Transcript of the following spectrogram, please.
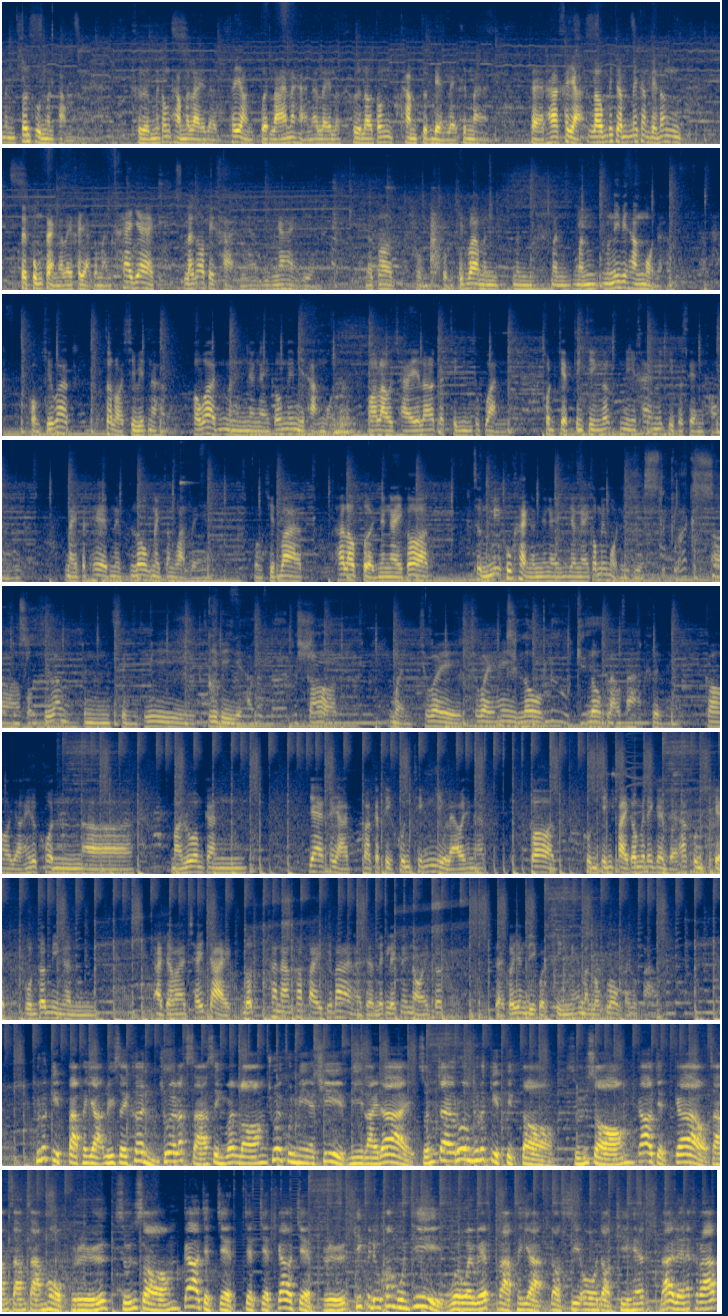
มันต้นทุนมันต่ำคือไม่ต้องทำอะไรแบบถ้าอย่างเปิดร้านอาหารอะไรแล้วคือเราต้องทำจุดเด่นอะไรขึ้นมา แต่ถ้าขยะเราไม่จำไม่จำเป็นต้องไปปรุงแต่งอะไรขยะกับมันแค่แยก แล้วก็เอาไปขายเนี่ยง่ายเดียว แล้วก็ผมผมคิดว่ามันมันมันมันมันไม่มีทางหมดนะครับ ผมคิดว่าตลอดชีวิตนะครับ เพราะว่ามันยังไงก็ไม่มีทางหมดพอเราใช้แล้วก็ทิ้งทุกวัน คนเก็บจริง ๆ ก็มีแค่ไม่กี่เปอร์เซ็นต์ของในประเทศในโลกในจังหวัดอะไรเงี้ยผมคิดว่าถ้าเราเปิดยังไงก็ถึงมีคู่แข่งกันยังไงยังไงก็ไม่หมดอยู่ดีผมคิดว่าเป็นสิ่งที่ที่ดีครับ ก็เหมือนช่วยช่วยให้โลก โลกเราสะอาดขึ้นเลยก็อยากให้ทุกคนมาร่วมกันแยกขยะปกติคุณทิ้งอยู่แล้วใช่ไหมครับ ก็คุณทิ้งไปก็ไม่ได้เงินแต่ถ้าคุณเก็บคุณก็มีเงิน อาจจะมาใช้จ่ายลดค่าน้ำค่าไฟที่บ้านอาจจะเล็ก ๆ น้อยๆก็ แต่ก็ยังดีกว่าทิ้งให้มันลกโลกไปเปล่าๆ ธุรกิจปากขยะรีไซเคิลช่วยรักษาสิ่งแวดล้อม ช่วยคุณมีอาชีพ มีรายได้ สนใจร่วมธุรกิจติดต่อ 02 979 3336 หรือ 02 977 7797 หรือคลิกไปดูข้อมูลที่ www ปราบขยะ co.th ได้เลยนะครับ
